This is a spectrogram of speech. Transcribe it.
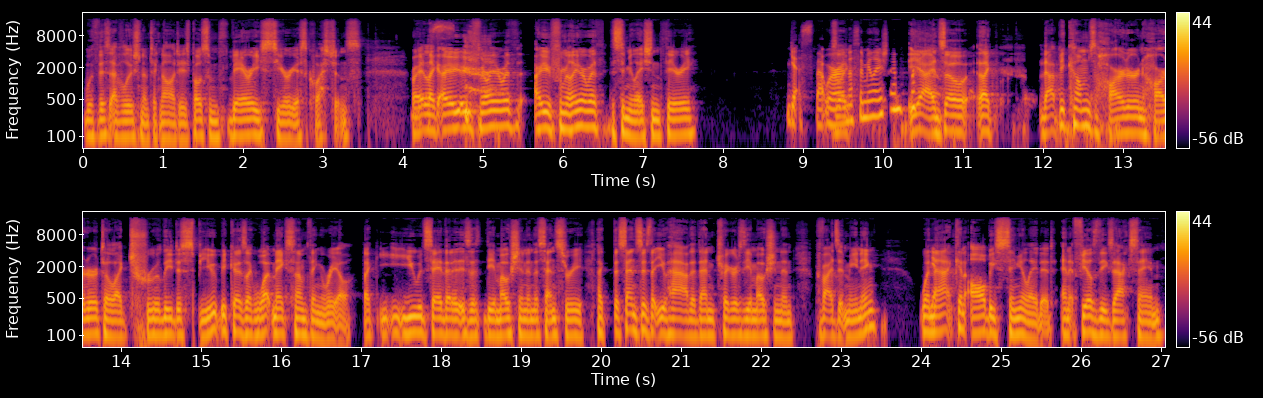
with this evolution of technologies, pose some very serious questions right? Like, are you, are you familiar with are you familiar with the simulation theory? Yes, that we're so like, in a simulation. yeah, and so like that becomes harder and harder to like truly dispute because like what makes something real? Like y- you would say that it is the emotion and the sensory, like the senses that you have that then triggers the emotion and provides it meaning. When yep. that can all be simulated and it feels the exact same,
